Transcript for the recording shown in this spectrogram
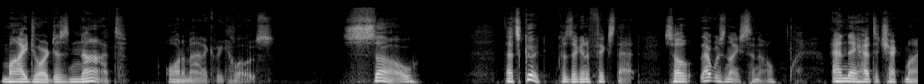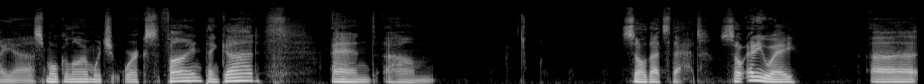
my door does not automatically close. So that's good because they're going to fix that. So that was nice to know. And they had to check my uh, smoke alarm, which works fine, thank God. And um, so that's that. So anyway, uh,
